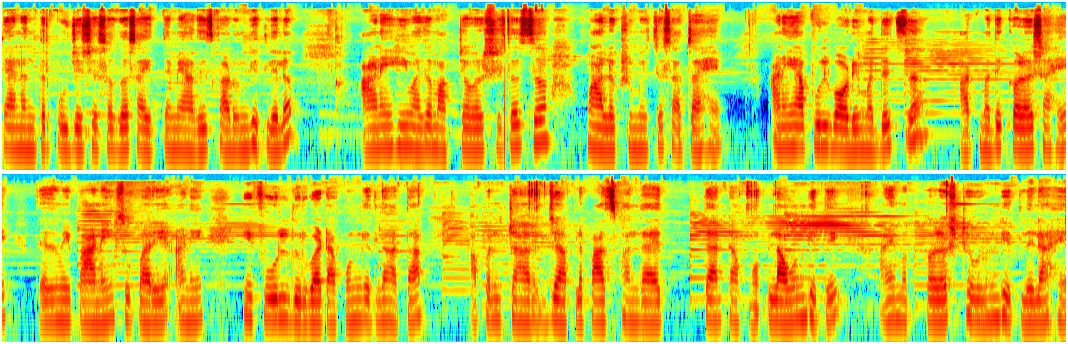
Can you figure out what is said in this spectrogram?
त्यानंतर पूजेचं सगळं साहित्य मी आधीच काढून घेतलेलं. आणि ही माझं मागच्या वर्षीचंच महालक्ष्मीचं साचा आहे. आणि ह्या फुल बॉडीमध्येच आतमध्ये कळश आहे. त्यात मी पाणी सुपारी आणि हे फूल दुर्वा टाकून घेतलं आता. आपण चार जे आपल्या पाच फांद्या आहेत त्या टाकून लावून घेते. आणि मग कळश ठेवून घेतलेला आहे.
